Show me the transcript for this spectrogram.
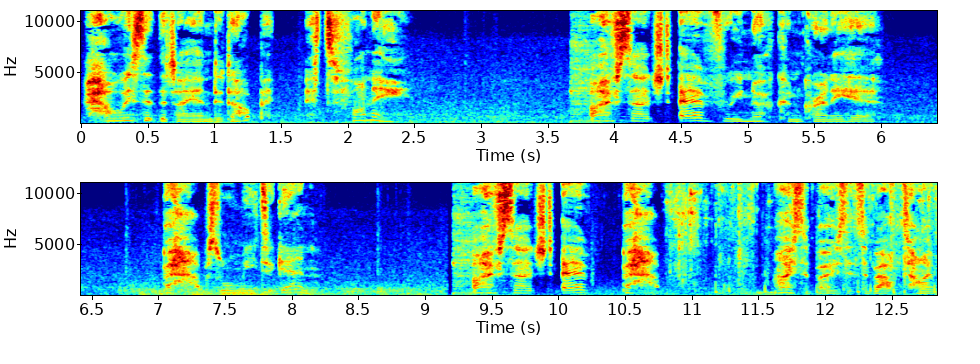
How is it that I ended up? It's funny. I've searched every nook and cranny here. Perhaps we'll meet again. I've searched ev- perhaps... I suppose it's about time.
